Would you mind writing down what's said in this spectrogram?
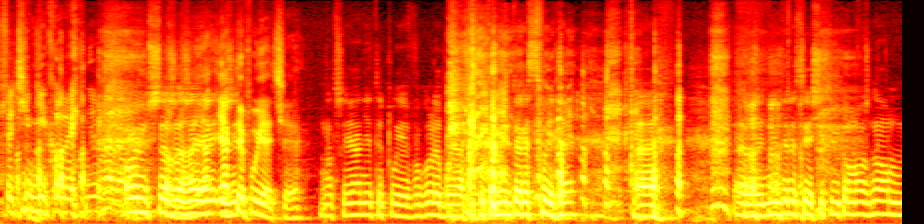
przeciwnik kolejnym, ale... Powiem szczerze, Dobra, że... jak, jak typujecie? Znaczy ja nie typuję w ogóle, bo ja się tym nie interesuję. E, e, nie interesuję się piłką nożną.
